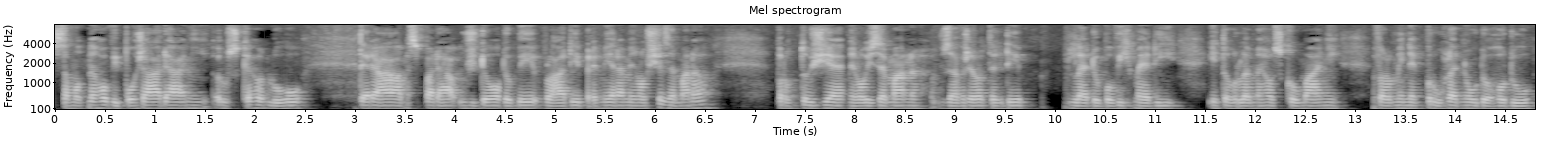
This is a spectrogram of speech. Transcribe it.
samotného vypořádání ruského dluhu, která spadá už do doby vlády premiéra Miloše Zemana, protože Miloš Zeman uzavřel tehdy dle dobových médií i tohle mého zkoumání velmi neprůhlednou dohodu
